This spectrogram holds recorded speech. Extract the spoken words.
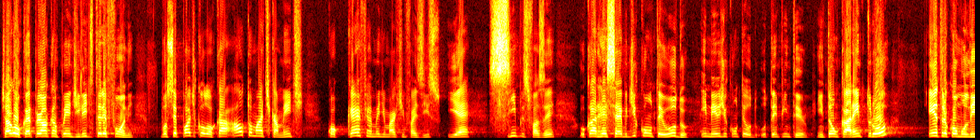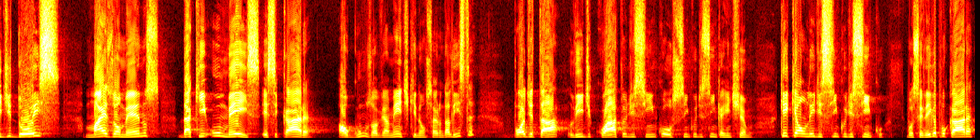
Thiago, eu quero pegar uma campanha de lead de telefone, você pode colocar automaticamente Qualquer ferramenta de marketing faz isso e é simples fazer. O cara recebe de conteúdo e-mail de conteúdo o tempo inteiro. Então o cara entrou, entra como lead 2, mais ou menos, daqui um mês, esse cara, alguns obviamente que não saíram da lista, pode estar lead 4 de 5 ou 5 de 5, a gente chama. O que é um lead 5 de 5? Você liga para o cara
